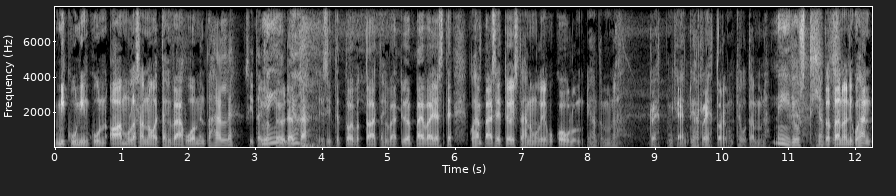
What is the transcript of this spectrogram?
Miku niin kuin aamulla sanoo, että hyvää huomenta hälle siitä Niin, yöpöydältä. joo. ja sitten toivottaa, että hyvää työpäivää. Ja sitten kun hän pääsee töistä, hän on muuten joku koulun ihan tämmöinen, mikä ei nyt ihan rehtori, mutta joku tämmöinen. Niin justi. Ja tota, no, niin kun hän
